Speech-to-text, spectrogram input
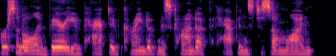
personal and very impactful kind of misconduct that happens to someone.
